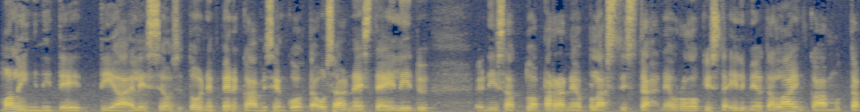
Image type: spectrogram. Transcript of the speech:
maligniteettia, eli se on se toinen perkaamisen kohta. Osa näistä ei liity niin sanottua paraneoplastista neurologista ilmiötä lainkaan, mutta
